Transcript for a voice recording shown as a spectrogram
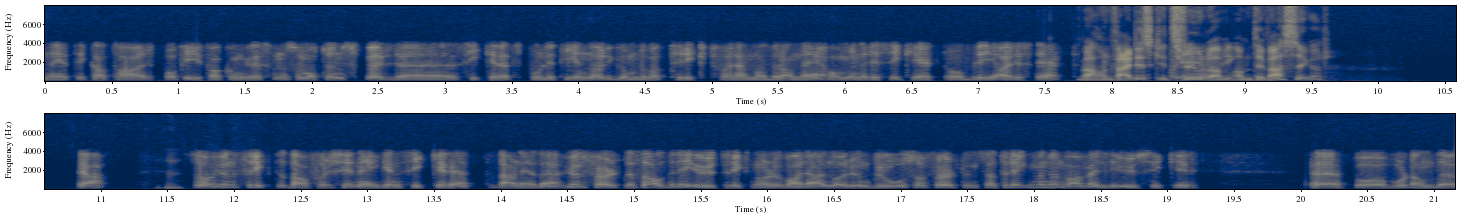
ned til Qatar på Fifa-kongressen, så måtte hun spørre sikkerhetspolitiet i Norge om det var trygt for henne å dra ned, om hun risikerte å bli arrestert. Var hun faktisk i hun om, om det var sikkert? Ja. Mm. Så hun fryktet da for sin egen sikkerhet der nede. Hun følte seg aldri utrygg når du var her. Når hun dro, så følte hun seg trygg, men hun var veldig usikker eh, på hvordan det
